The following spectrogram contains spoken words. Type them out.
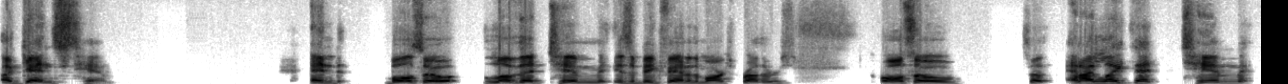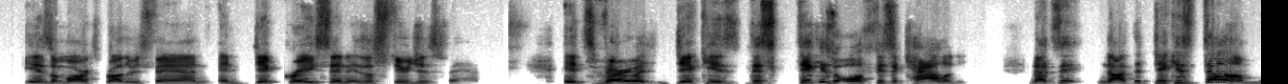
against him. And also love that Tim is a big fan of the Marx Brothers. Also, so and I like that Tim is a Marx Brothers fan and Dick Grayson is a Stooges fan it's very much Dick is this Dick is all physicality. Not that not that Dick is dumb,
